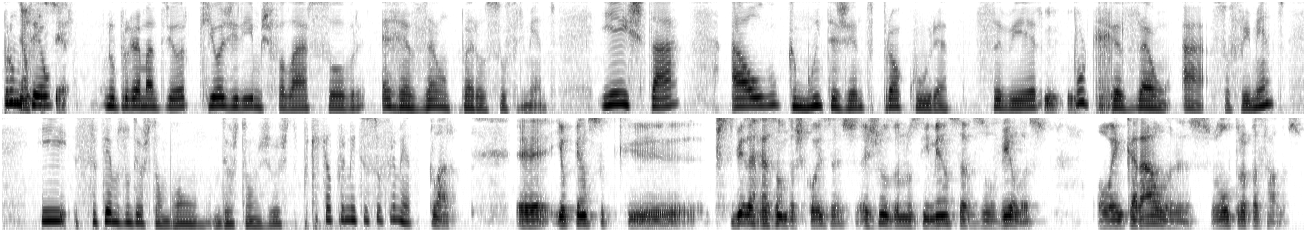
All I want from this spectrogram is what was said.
Prometeu É no programa anterior que hoje iríamos falar sobre a razão para o sofrimento. E aí está algo que muita gente procura saber por que razão há sofrimento e se temos um Deus tão bom, um Deus tão justo, por que é que Ele permite o sofrimento? Claro. Eh, Eu penso que perceber a razão das coisas ajuda-nos imenso a resolvê-las, ou encará-las, ou ultrapassá-las.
